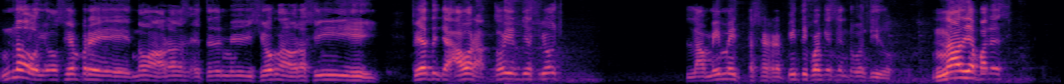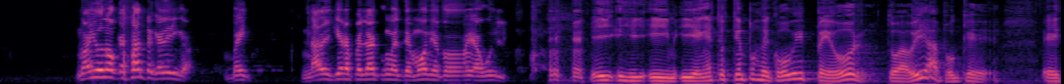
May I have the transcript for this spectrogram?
No, yo siempre, no, ahora este es mi división, ahora sí. Fíjate que ahora estoy en 18. La misma se repite igual que 122. Nadie aparece. No hay uno que salte que diga, ve, nadie quiere pelear con el demonio todavía, Willy. y, en estos tiempos de COVID, peor todavía, porque eh,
